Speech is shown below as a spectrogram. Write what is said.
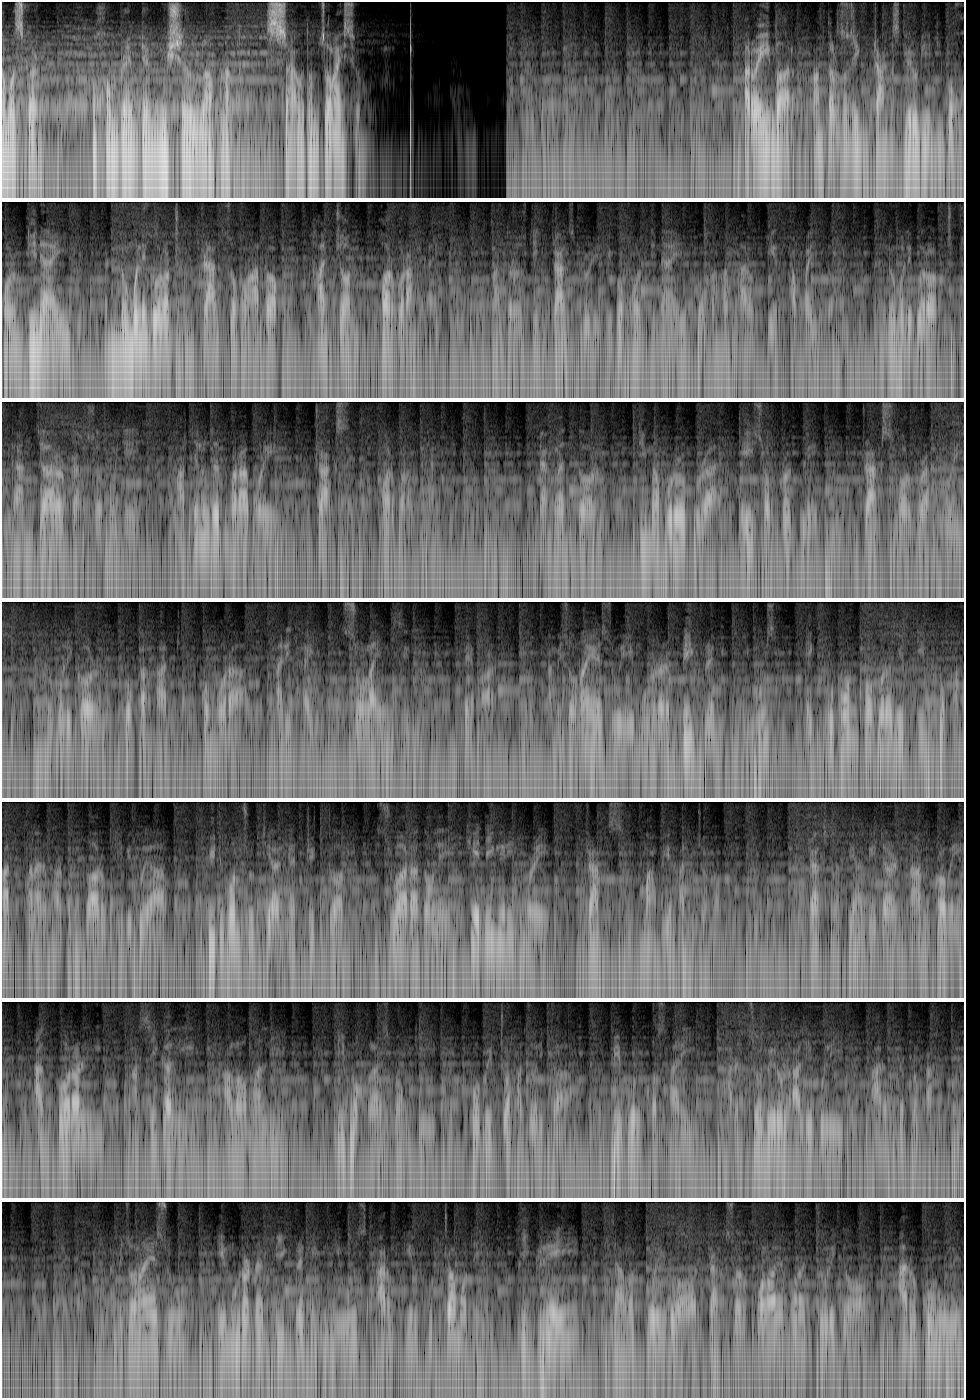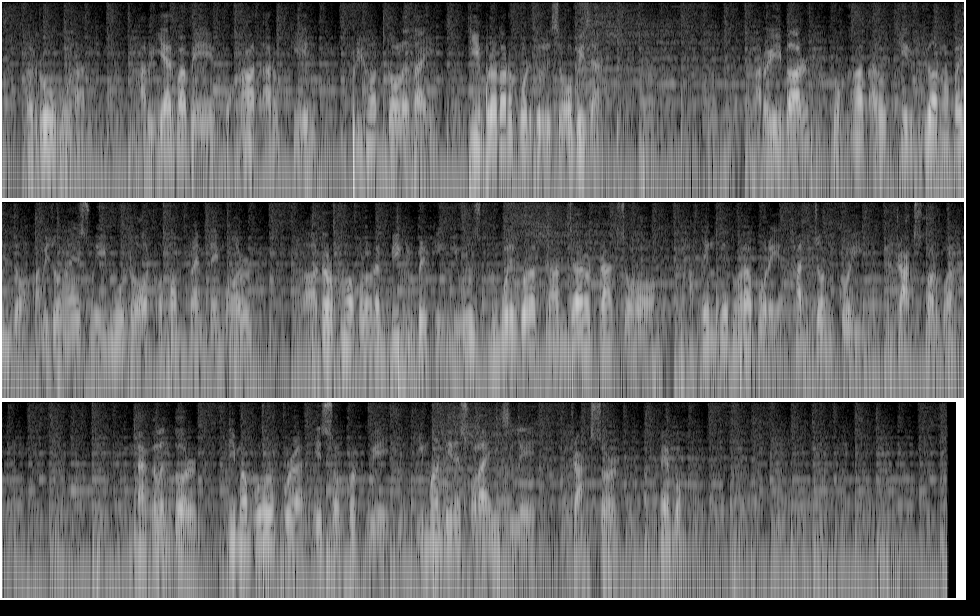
নমস্কাৰ Assam prime time news চেনেললৈ আপোনাক স্বাগতম জনাইছোঁ। আৰু এইবাৰ আন্তৰ্জাতিক ড্ৰাগছ বিৰোধী দিৱসৰ দিনাই নুমলীগড়ত ড্ৰাগছসহ আটক সাতজন সৰবৰাহকাৰী আন্তৰ্জাতিক ড্ৰাগছ বিৰোধী দিৱসৰ দিনাই বোকাহাট আৰক্ষীৰ সাফল্য। নুমলীগড়ত গাঞ্জা আৰু ড্ৰাগছৰ সৈতে হাতেলোতে ধৰা পৰে ড্ৰাগছ সৰবৰাহকাৰী নাগালেণ্ডৰ ডিমাপুৰৰ পৰা এই চক্ৰটোৱে ড্ৰাগছ সৰবৰাহ কৰি নুমলীগড় বোকাহাট কহৰা আদি ঠাইত চলাই আহিছিল বেপাৰ আমি জনাই আছোঁ এই মুহূৰ্তৰ বিগ ব্ৰেকিং নিউজ এক গোপন খবৰৰ ভিত্তিত বোকাহাট থানাৰ ভাৰপ্ৰাপ্ত আৰক্ষী বিষয়া বিতুপন চুতীয়াৰ নেতৃত্বত যোৱা এটা দলে খেদি গেৰি ধৰে ড্ৰাগছ মাফিয়া সাতজনক ড্ৰাগছ মাফিয়াকেইটাৰ নাম ক্ৰমে আকবৰ আলী আছিক আলী আলম আলী দীপক ৰাজবংশী পবিত্ৰ হাজৰিকা বিপুল কছাৰী আৰু জমিৰুল আলী বুলি আৰক্ষীয়ে প্ৰকাশ কৰে। আমি জনাই আছোঁ এই মুহূৰ্তত বিগ ব্ৰেকিং নিউজ আৰক্ষীৰ সূত্ৰ মতে শীঘ্ৰেই জালত পৰিব ড্ৰাগছৰ কলা বেপাৰত জড়িত আৰু বহু ৰৌ বৰালি আৰু ইয়াৰ বাবে বোকাহাট আৰক্ষীৰ বৃহৎ দল এটাই তীব্ৰতৰ কৰি তুলিছে অভিযান। আৰু এইবাৰ বোকাহাট আৰক্ষীৰ বৃহৎ সাফল্য আমি জনাই আছোঁ এই মুহূৰ্তত অসম প্ৰাইম টাইমৰ দৰ্শকসকলৰ বিগ ব্ৰেকিং নিউজ নুমলীগড়ত গাঞ্জা আৰু ড্ৰাগছসহ হাতেলোতে ধৰা পৰে সাতজনকৈ ড্ৰাগছ সৰবৰাহকাৰী নাগালেণ্ডৰ ডিমাপুৰৰ পৰা এই চক্ৰটোৱে ইমান দিনে চলাই আহিছিলে ড্ৰাগছৰ ব্যৱসায়।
